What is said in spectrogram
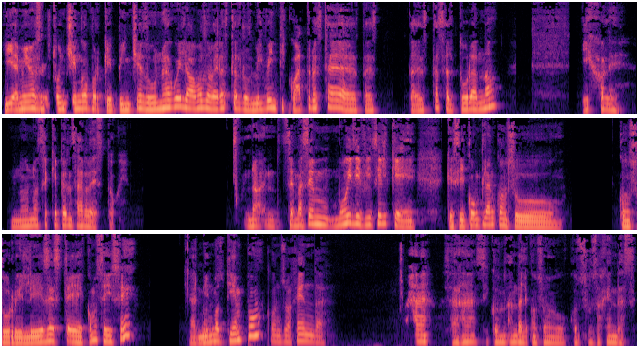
Y a mí me asustó un chingo porque pinche Duna, güey, la vamos a ver hasta el 2024, hasta, hasta, hasta estas alturas, ¿no? Híjole, no, no sé qué pensar de esto, güey no, se me hace muy difícil que, que sí cumplan con su con su release, este, ¿cómo se dice? Al con mismo tiempo. Con su agenda. Ajá, ajá, sí, con, ándale con su, con sus agendas.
